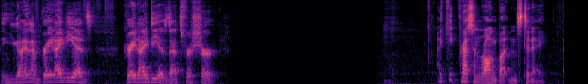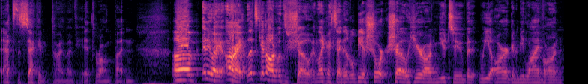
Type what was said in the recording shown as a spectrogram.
you guys have great ideas. Great ideas, that's for sure. I keep pressing wrong buttons today. That's the second time I've hit the wrong button. Um, anyway, all right, let's get on with the show. And like I said, it'll be a short show here on YouTube, but we are going to be live on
